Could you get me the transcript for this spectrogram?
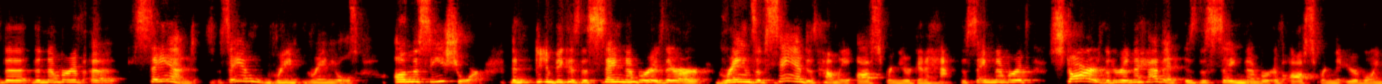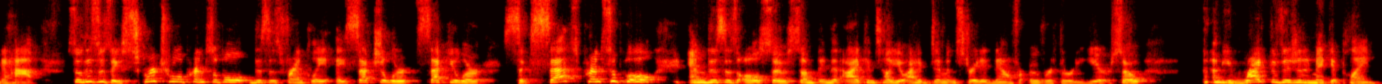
the, the number of uh, sand sand gran- granules on the seashore. Then because the same number as there are grains of sand is how many offspring you're going to have. The same number of stars that are in the heaven is the same number of offspring that you're going to have. So this is a scriptural principle. This is frankly a secular secular success principle and this is also something that I can tell you I have demonstrated now for over 30 years. So I mean write the vision and make it plain.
